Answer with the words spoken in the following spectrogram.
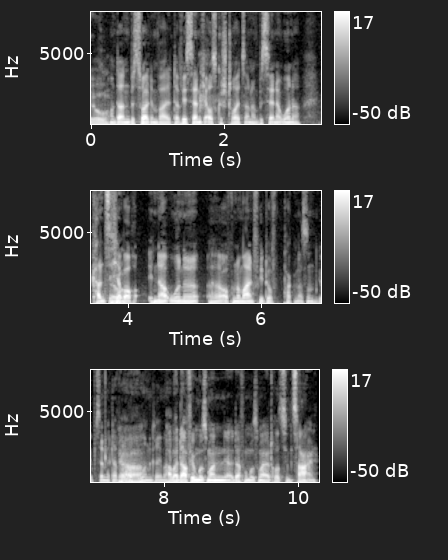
Jo. und dann bist du halt im Wald. Da wirst du ja nicht ausgestreut, sondern bist ja in der Urne. Kannst dich Ja. aber auch in der Urne äh, auf einen normalen Friedhof packen lassen. Gibt's ja mittlerweile Ja, auch Urnengräber. aber dafür muss man ja, dafür muss man ja trotzdem zahlen.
